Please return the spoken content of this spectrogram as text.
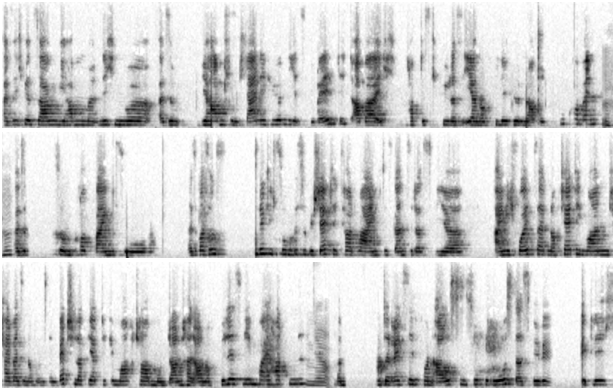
Also ich würde sagen, wir haben nicht nur, also wir haben schon kleine Hürden jetzt bewältigt, aber ich habe das Gefühl, dass eher noch viele Hürden auf uns zukommen. Mhm. Also so im Kopf eigentlich so, also was uns wirklich so ein bisschen beschäftigt hat, war eigentlich das Ganze, dass wir eigentlich Vollzeit noch tätig waren, teilweise noch unseren Bachelor fertig gemacht haben und dann halt auch noch Billes nebenbei hatten. Ja. Dann Interesse von außen so groß, dass wir wirklich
